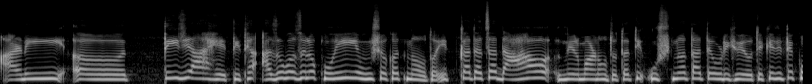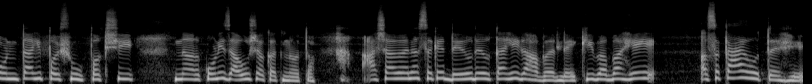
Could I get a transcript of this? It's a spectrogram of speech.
आणि ती जी आहे तिथे आजूबाजूला कोणी येऊ शकत नव्हतं. इतका त्याचा दाह निर्माण होत होता. ती उष्णता तेवढी ही होती की तिथे कोणताही पशु पक्षी नर कोणी जाऊ शकत नव्हतं. अशा वेळेला सगळे देवदेवताही घाबरले की बाबा हे असं काय होतं हे?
